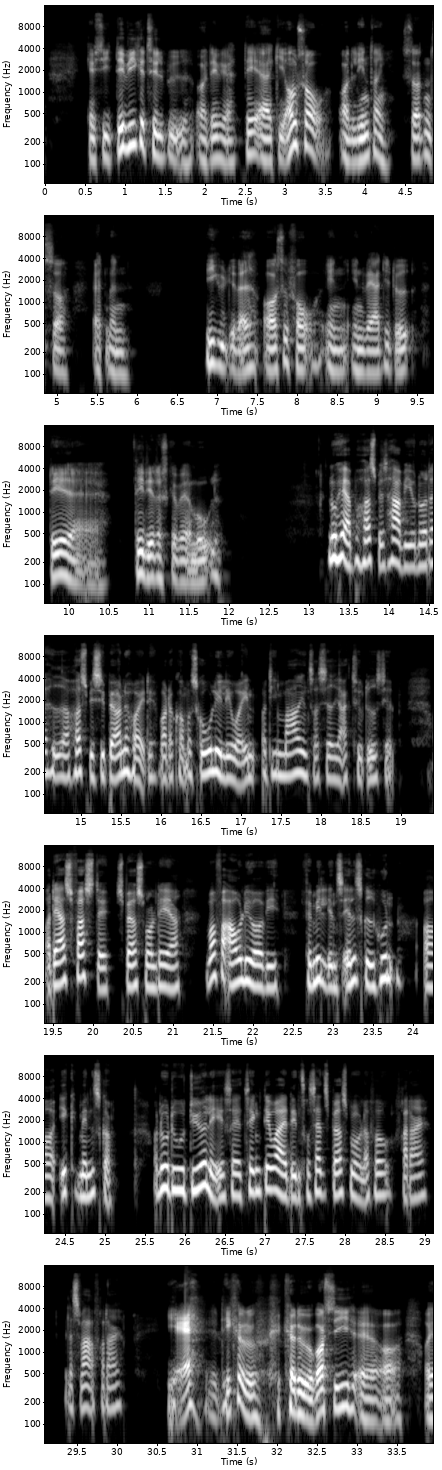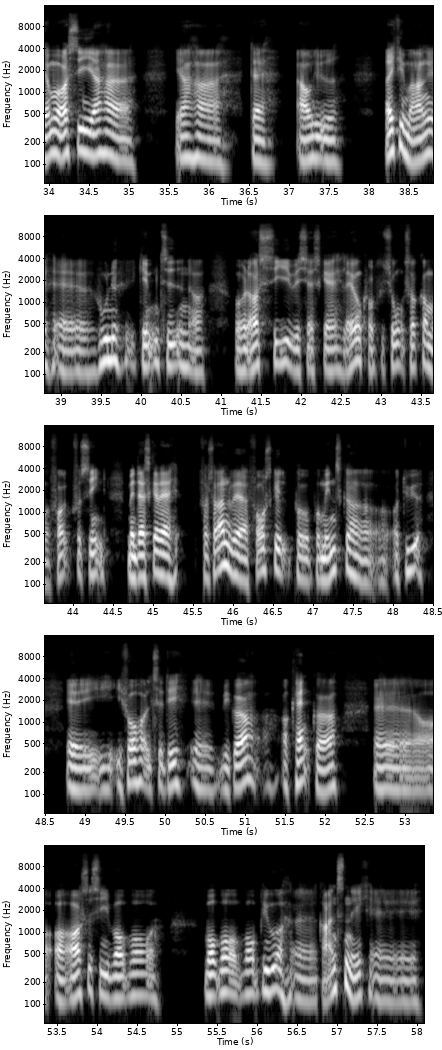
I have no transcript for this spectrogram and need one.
kan vi sige, det vi kan tilbyde, og det, vi er, det er at give omsorg og lindring, sådan så at man ligegyldigt hvad, også får en, en værdig død. Det er, det er det, der skal være målet. Nu her på hospice har vi jo noget, der hedder hospice i børnehøjde, hvor der kommer skoleelever ind, og de er meget interesserede i aktiv dødshjælp. Og deres første spørgsmål det er, hvorfor aflever vi familiens elskede hund og ikke mennesker? Og nu er du dyrlæge, så jeg tænkte, det var et interessant spørgsmål at få fra dig, eller svar fra dig. Ja, det kan du, kan du jo godt sige, øh, og, og jeg må også sige, at jeg har, jeg har der aflivede rigtig mange øh, hunde gennem tiden, og jeg vil også sige, hvis jeg skal lave en konklusion, så kommer folk for sent. Men der skal da for sådan være forskel på, på mennesker og, og dyr øh, i, i forhold til det, øh, vi gør og kan gøre, øh, og, og også sige, hvor, hvor, hvor, hvor, hvor bliver øh, grænsen ikke? Øh,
